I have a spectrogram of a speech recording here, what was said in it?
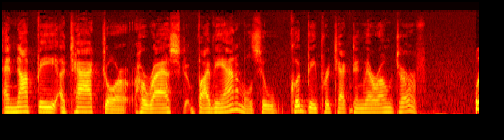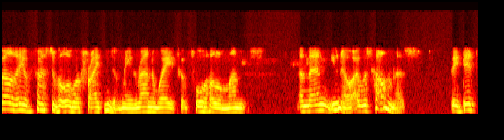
and not be attacked or harassed by the animals who could be protecting their own turf? Well, they first of all were frightened of me and ran away for four whole months. And then, you know, I was harmless. They did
